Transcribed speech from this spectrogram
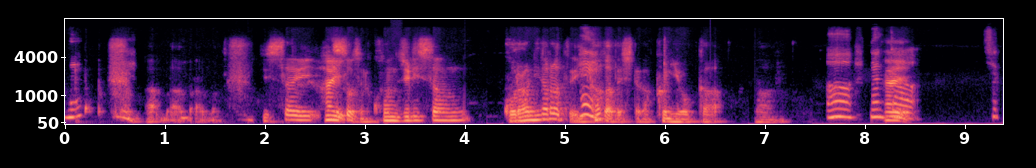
ね まあまあまあまあ。実際、はいそうですね、こんじりさん、ご覧になられていかがでしたか、国岡。まあ、なんか、は先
